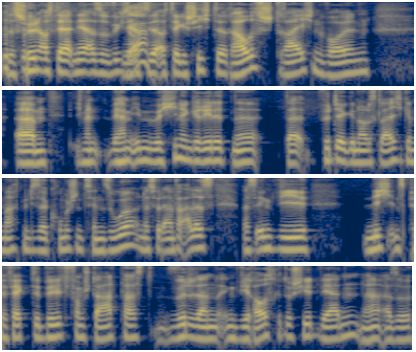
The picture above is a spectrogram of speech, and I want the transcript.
das schön aus der, ne, also wirklich Ja. aus, der, aus der Geschichte rausstreichen wollen. Ähm, ich meine, wir haben eben über China geredet, ne? Da wird ja genau das gleiche gemacht mit dieser komischen Zensur und das wird einfach alles, was irgendwie nicht ins perfekte Bild vom Staat passt, würde dann irgendwie rausretuschiert werden. Ne? Also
